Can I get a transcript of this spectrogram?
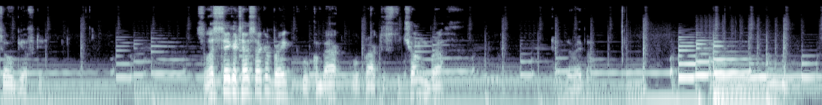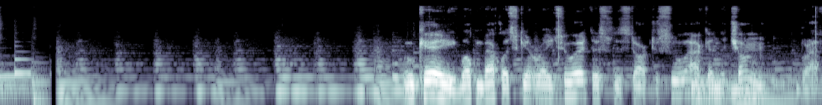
so gifted. So let's take a 10 second break. We'll come back, we'll practice the Chung breath, and we'll be right back. Okay, welcome back. Let's get right to it. This is Dr. Sulak and the Chung breath.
